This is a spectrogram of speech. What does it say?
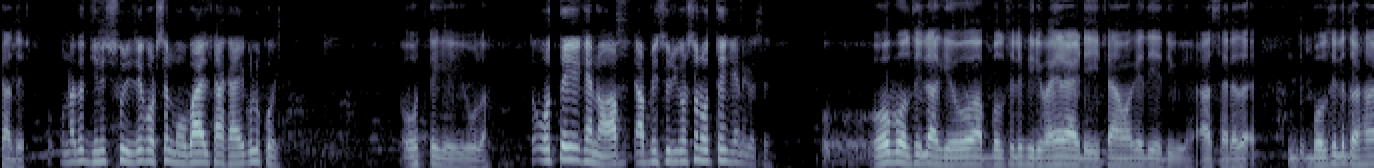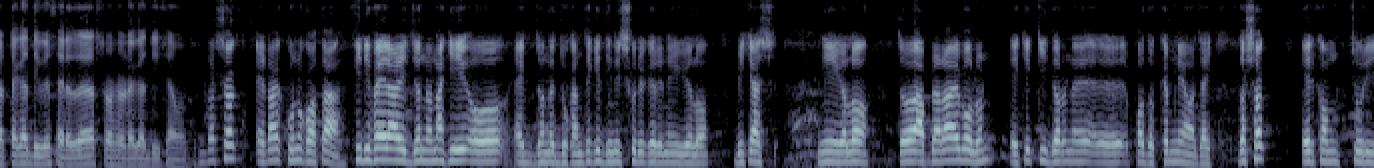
কাদের? ওনাদের জিনিস চুরি যে করছেন মোবাইল টাকা এগুলো কই? ওর থেকে এইগুলা তো ওর থেকে কেন? আপ- আপনি চুরি করছেন ওর থেকে কেন গেছে? ও- বলছিল আর কি ও বলছিল ফ্রি ফায়ার আইডি এটা আমাকে দিয়ে দিবি। আর স্যার বলছিল দশ হাজার টাকা দিবে চার হাজার ছশো টাকা দিছে আমাকে। দর্শক এটা কোনো কথা। ফ্রি ফায়ার আড়ির জন্য নাকি ও একজনের দোকান থেকে জিনিস শুরু করে নিয়ে গেল বিকাশ নিয়ে গেল। তো আপনারাই বলুন একে কি ধরনের পদক্ষেপ নেওয়া যায়? দর্শক এরকম চুরি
